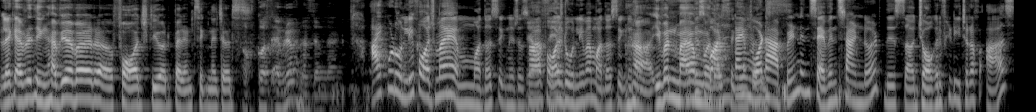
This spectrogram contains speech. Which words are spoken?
like everything. Have you ever uh, forged your parents signatures? Of course, everyone has done that. I could only forge my mother's signature so Yeah, I forged same. only my mother's signature. huh, even my this mother's one time what happened in seventh standard this uh, geography teacher of ours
